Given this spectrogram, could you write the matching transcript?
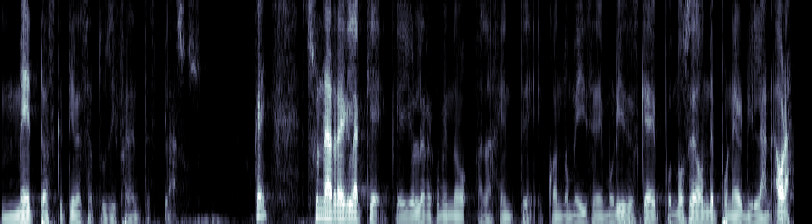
metas que tienes a tus diferentes plazos. ¿Okay? Es una regla que, yo le recomiendo a la gente cuando me dice, Maurice, es que pues, no sé dónde poner mi. Ahora,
